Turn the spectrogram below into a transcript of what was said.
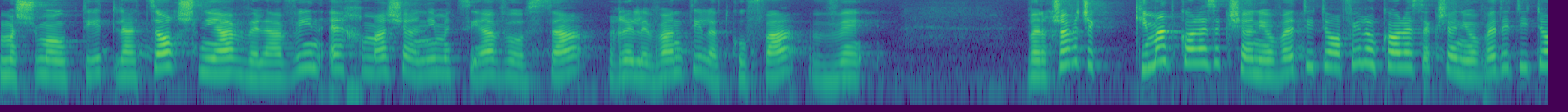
משמעותית לעצור שנייה ולהבין איך מה שאני מציעה ועושה רלוונטי לתקופה ו... ואני חושבת שכמעט כל עסק שאני עובדת איתו, אפילו כל עסק שאני עובדת איתו,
